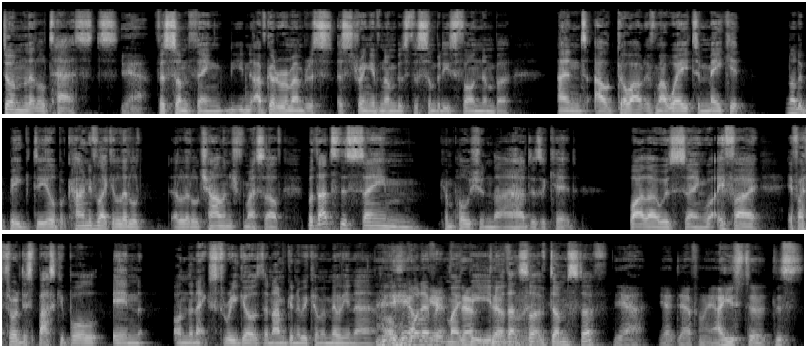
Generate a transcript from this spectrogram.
dumb little tests yeah for something. You know, I've got to remember a string of numbers for somebody's phone number, and I'll go out of my way to make it not a big deal, but kind of like a little a little challenge for myself. But that's the same compulsion that I had as a kid. While I was saying, well, if I if I throw this basketball in on the next three goes, then I'm going to become a millionaire, or Yeah, oh, whatever yeah, it might def- be. You know, that sort of dumb stuff. Yeah, yeah, definitely. I used to. This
